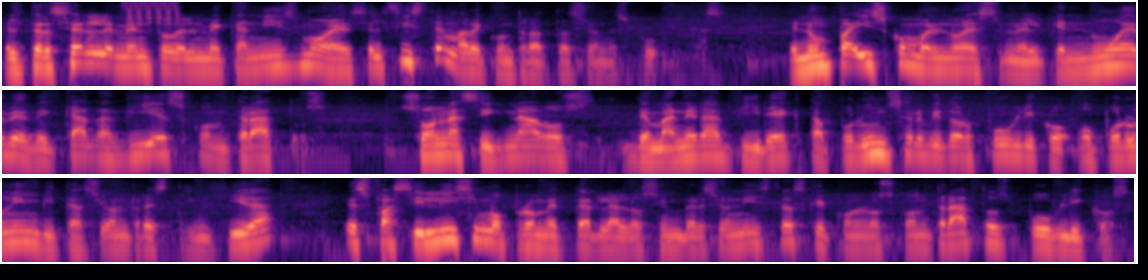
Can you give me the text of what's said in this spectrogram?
El tercer elemento del mecanismo es el sistema de contrataciones públicas. En un país como el nuestro, en el que 9 de cada 10 contratos son asignados de manera directa por un servidor público o por una invitación restringida, es facilísimo prometerle a los inversionistas que con los contratos públicos,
